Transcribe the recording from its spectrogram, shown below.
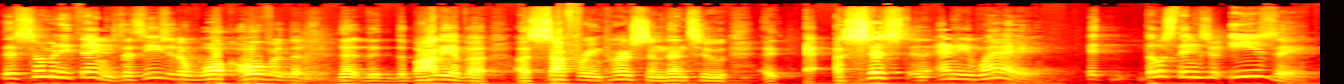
There's so many things. It's easier to walk over the, the, the, the body of a, a, suffering person than to uh, assist in any way. It, those things are easy.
